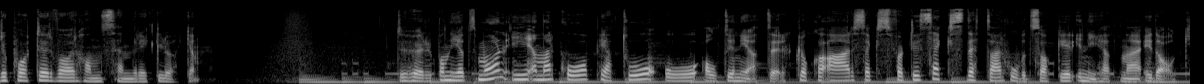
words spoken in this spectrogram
Reporter var Hans Henrik Løken. Du hører på Nyhetsmorgen i NRK P2 og Alltid nyheter. Klokka er 6.46. Dette er hovedsaker i nyhetene i dag.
